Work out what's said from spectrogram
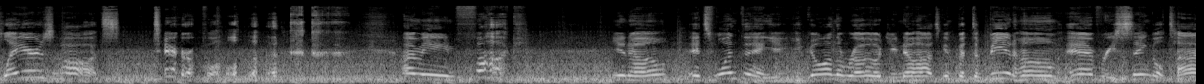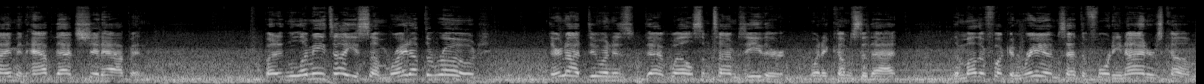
players. Oh, it's terrible. I mean, fuck. You know, it's one thing. You, you go on the road, you know how it's going but to be at home every single time and have that shit happen. But let me tell you something, right up the road, they're not doing as that well sometimes either when it comes to that. The motherfucking Rams had the 49ers come,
